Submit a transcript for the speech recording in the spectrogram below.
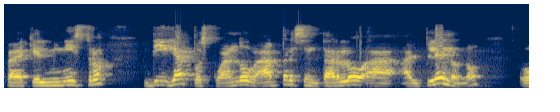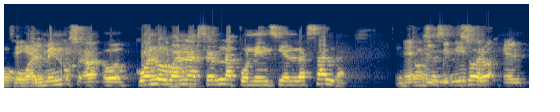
para que el ministro diga pues cuándo va a presentarlo al pleno, ¿no? O, al menos cuándo van a hacer la ponencia en la sala. Entonces, el, ministro, el,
